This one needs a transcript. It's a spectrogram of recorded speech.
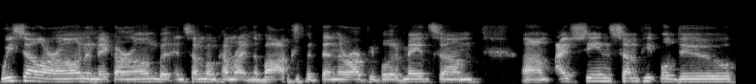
We sell our own and make our own, but and some of them come right in the box. But then there are people that have made some. Um, I've seen some people do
